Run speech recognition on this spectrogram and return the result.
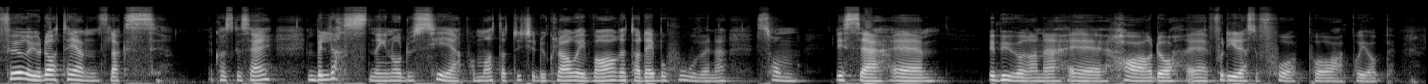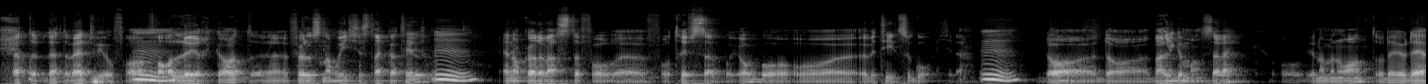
fører jo det til en slags hva skal jeg si, en belastning når du ser på en måte at du ikke klarer å ivareta de behovene som disse eh, beboerne eh, har da, eh, fordi det er så få på, på jobb. Dette, dette, vet vi jo fra, mm. fra alle yrker, at uh, følelsen av å ikke strekke til mm. er noe av det verste for, uh, for trivsel på jobb, og, og, over tid så går ikke det. Mm. Da, da velger man seg vekk begynne med noe annet. Og det er jo det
